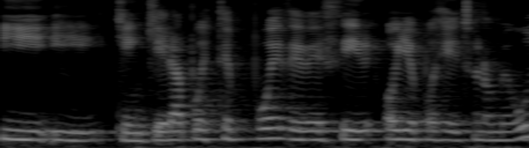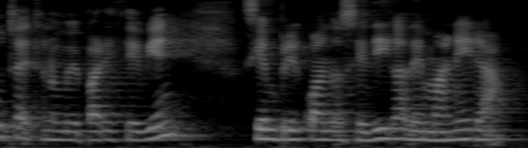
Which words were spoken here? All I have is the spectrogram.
y, y, quien quiera pues te puede decir, oye pues esto no me gusta, esto no me parece bien, siempre y cuando se diga de manera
